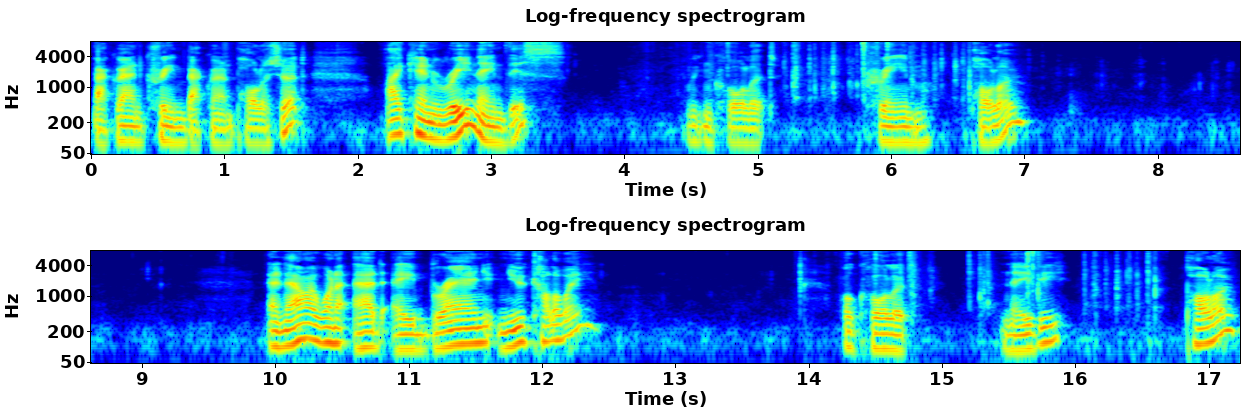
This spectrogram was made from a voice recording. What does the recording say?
background, cream background polo shirt. I can rename this. We can call it cream polo. And now I want to add a brand new colorway. I'll call it navy polo.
